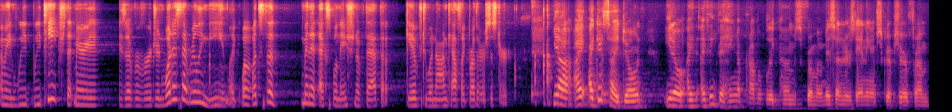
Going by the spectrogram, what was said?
I mean we we teach that Mary is ever virgin. What does that really mean? Like what, what's the minute explanation of that that give to a non-Catholic brother or sister? Yeah, I, I guess I don't. You know, I, I think the hangup probably comes from a misunderstanding of Scripture, from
